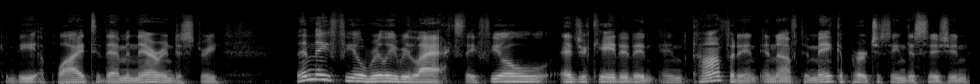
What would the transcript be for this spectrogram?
can be applied to them in their industry, then they feel really relaxed. They feel educated and, and confident enough to make a purchasing decision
